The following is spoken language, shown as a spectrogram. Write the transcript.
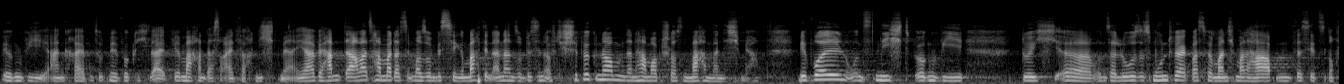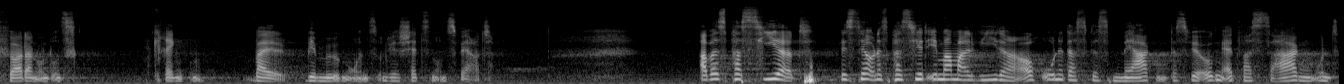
irgendwie angreifen, tut mir wirklich leid, wir machen das einfach nicht mehr. Ja? Wir haben, damals haben wir das immer so ein bisschen gemacht, den anderen so ein bisschen auf die Schippe genommen und dann haben wir beschlossen, machen wir nicht mehr. Wir wollen uns nicht irgendwie durch äh, unser loses Mundwerk, was wir manchmal haben, das jetzt noch fördern und uns kränken, weil wir mögen uns und wir schätzen uns wert. Aber es passiert, wisst ihr, und es passiert immer mal wieder, auch ohne dass wir es merken, dass wir irgendetwas sagen und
